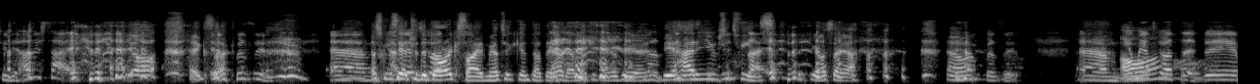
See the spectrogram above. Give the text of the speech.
to the other side. ja, exakt. um, jag skulle säga to the dark side, men jag tycker inte att det är det. Det, det är här ljuset finns, jag säga. ja. ja, precis. Um, ja. men jag, tror att det,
